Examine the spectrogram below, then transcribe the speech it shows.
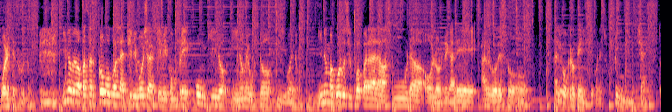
con este fruto. Y no me va a pasar como con la chirimoya que me compré un kilo y no me gustó y bueno. Y no me acuerdo si fue a parar a la basura o lo regalé, algo de eso. Algo creo que hice con eso. Pincha esto.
